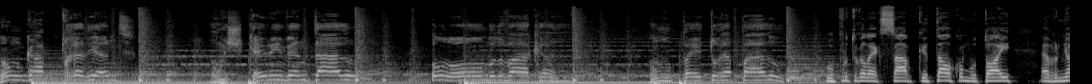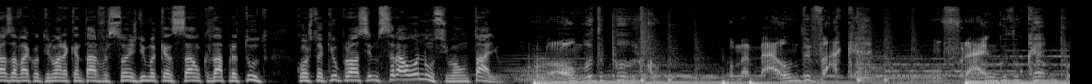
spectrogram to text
um gato radiante, um isqueiro inventado, um lombo de vaca, um peito rapado. O Portugalex sabe que, tal como o Toy, a Brunhosa vai continuar a cantar versões de uma canção que dá para tudo. Consta que o próximo será o anúncio a um talho. lombo de porco, uma mão de vaca, um frango do campo,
